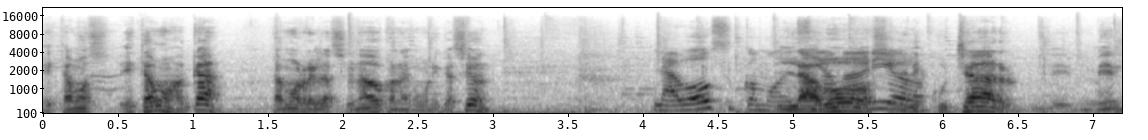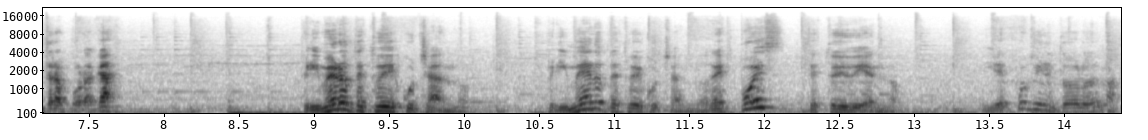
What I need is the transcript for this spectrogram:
Estamos, estamos acá, estamos relacionados con la comunicación. La voz, como decía La voz, Mario. el escuchar, eh, me entra por acá. Primero te estoy escuchando. Primero te estoy escuchando. Después te estoy viendo. Y después viene todo lo demás.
